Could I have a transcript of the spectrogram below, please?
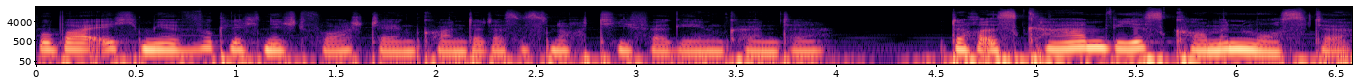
Wobei ich mir wirklich nicht vorstellen konnte, dass es noch tiefer gehen könnte. Doch es kam, wie es kommen musste.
